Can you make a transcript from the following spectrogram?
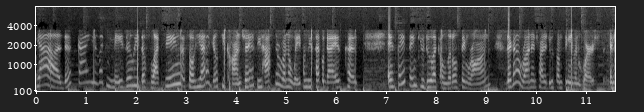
Yeah, this guy, he's like majorly deflecting. So he had a guilty conscience. You have to run away from these type of guys because if they think you do like a little thing wrong, they're gonna run and try to do something even worse, and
